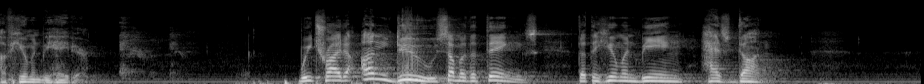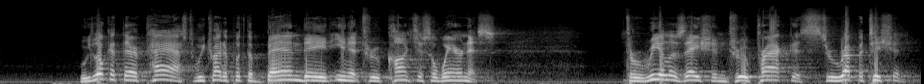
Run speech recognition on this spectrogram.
of human behavior. We try to undo some of the things that the human being has done. We look at their past, we try to put the band aid in it through conscious awareness, through realization, through practice, through repetition.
